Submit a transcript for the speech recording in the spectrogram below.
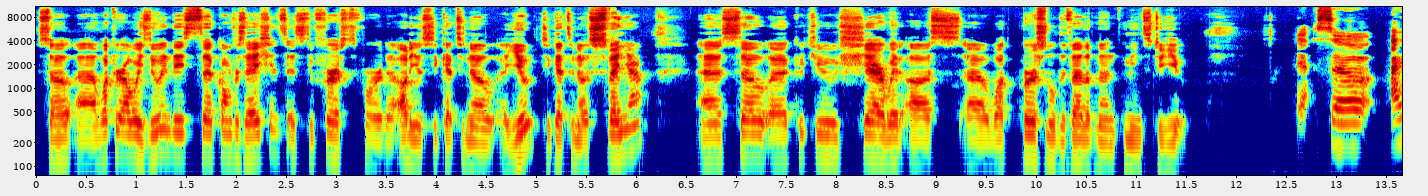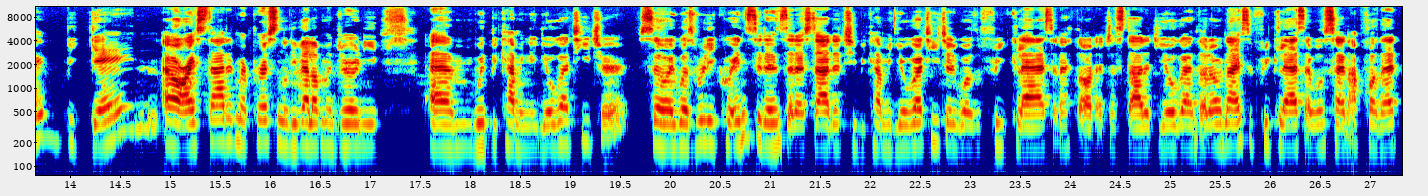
So uh, what we're always do in these uh, conversations is to first for the audience to get to know uh, you, to get to know Svenja. Uh, so uh, could you share with us what personal development means to you? Yeah. So I began, or I started my personal development journey um, with becoming a yoga teacher. So it was really coincidence that I started to become a yoga teacher. It was a free class, and I thought I just started yoga and thought, oh, nice, a free class. I will sign up for that.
